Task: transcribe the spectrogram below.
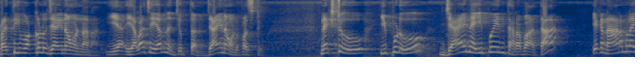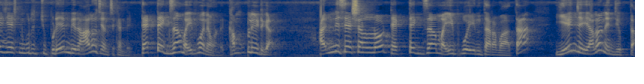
ప్రతి ఒక్కళ్ళు జాయిన్ అవ్వండి ఎలా చేయాలో నేను చెప్తాను. జాయిన్ అవ్వండి ఫస్ట్. నెక్స్ట్ ఇప్పుడు జాయిన్ అయిపోయిన తర్వాత ఇక నార్మలైజేషన్ గురించి ఇప్పుడే మీరు ఆలోచించకండి. టెట్ ఎగ్జామ్ అయిపోయినామండి కంప్లీట్గా. అన్ని సెషన్లో టెట్ ఎగ్జామ్ అయిపోయిన తర్వాత ఏం చేయాలో నేను చెప్తా.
